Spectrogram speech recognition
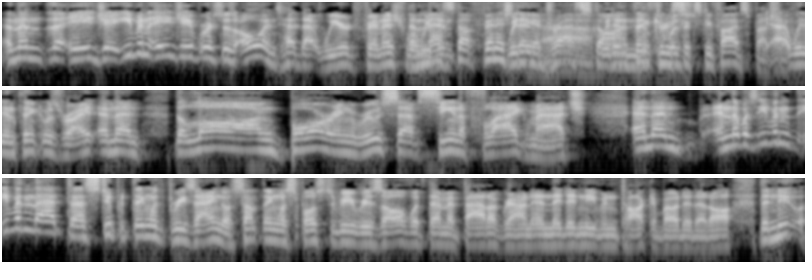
and then the AJ, even AJ versus Owens had that weird finish. The we messed up finish they didn't- uh, addressed we on didn't the think was- 365 special. Yeah, we didn't think it was right. And then the long, boring Rusev Cena flag match. And then, and there was even even that uh, stupid thing with Breezango. Something was supposed to be resolved with them at Battleground, and they didn't even talk about it at all. The new,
